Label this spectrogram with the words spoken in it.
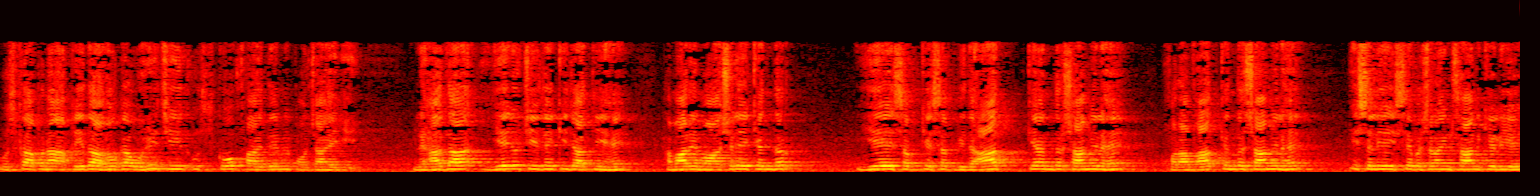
اس کا اپنا عقیدہ ہوگا، وہی چیز اس کو فائدے میں پہنچائے گی۔ لہذا یہ جو چیزیں کی جاتی ہیں، ہمارے معاشرے کے اندر یہ سب کے سب بدعات کے اندر شامل ہیں، خرافات کے اندر شامل ہیں۔ اس لیے اس سے بچنا انسان کے لیے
